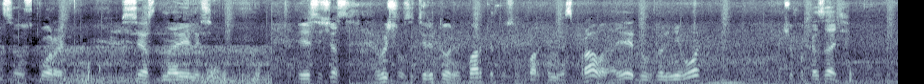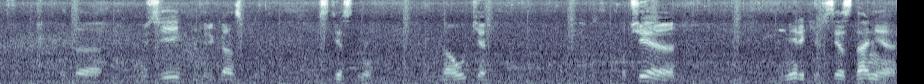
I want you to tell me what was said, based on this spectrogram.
у скорой. Все остановились. Я сейчас вышел за территорию парка, то есть парк у меня справа, а я иду вдоль него. Хочу показать. Это музей американский естественной науки. Вообще в Америке все здания,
